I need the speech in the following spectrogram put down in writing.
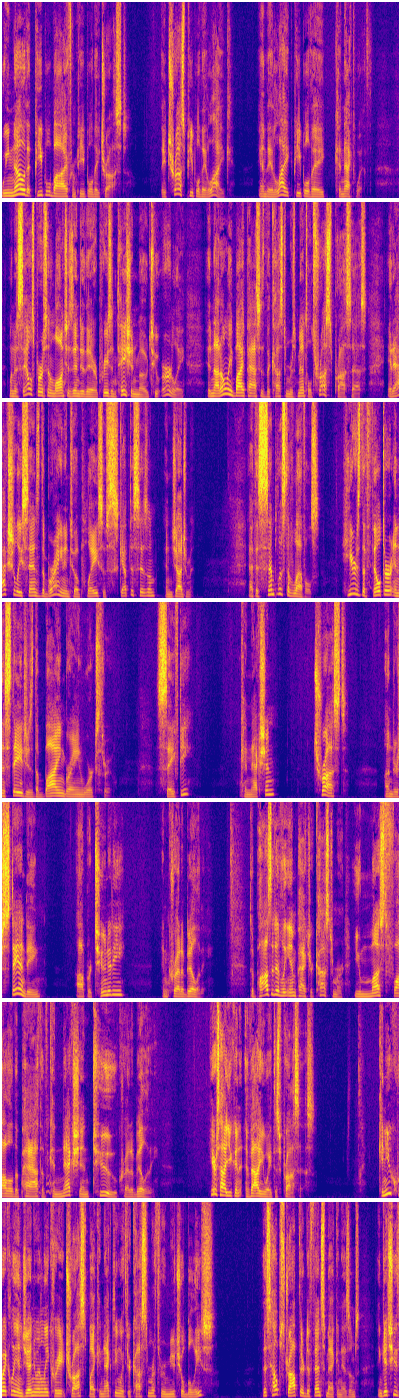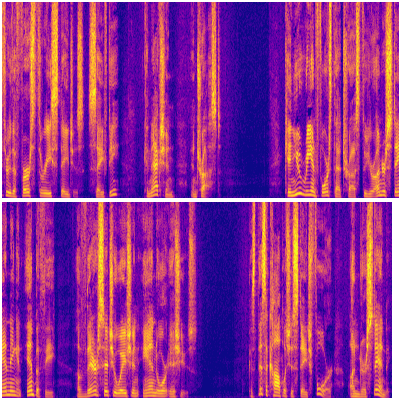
We know that people buy from people they trust. They trust people they like, and they like people they connect with. When a salesperson launches into their presentation mode too early, it not only bypasses the customer's mental trust process, it actually sends the brain into a place of skepticism and judgment. At the simplest of levels, here's the filter and the stages the buying brain works through safety, connection, trust, understanding, opportunity, and credibility. To positively impact your customer, you must follow the path of connection to credibility. Here's how you can evaluate this process. Can you quickly and genuinely create trust by connecting with your customer through mutual beliefs? This helps drop their defense mechanisms and gets you through the first three stages safety, connection, and trust. Can you reinforce that trust through your understanding and empathy of their situation and or issues? Because this accomplishes stage 4, understanding.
